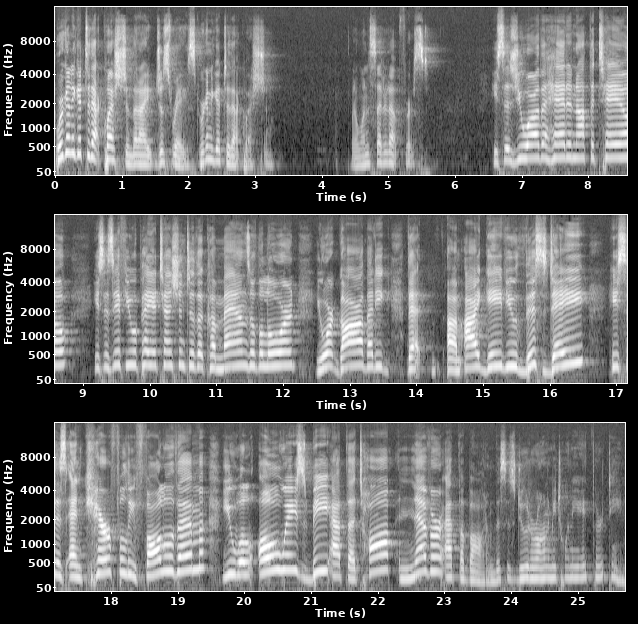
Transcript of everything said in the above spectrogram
We're going to get to that question that I just raised. We're going to get to that question. But I want to set it up first. He says, You are the head and not the tail. He says, if you will pay attention to the commands of the Lord, your God that He that um, I gave you this day, he says, and carefully follow them, you will always be at the top, never at the bottom. This is Deuteronomy 28 13.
